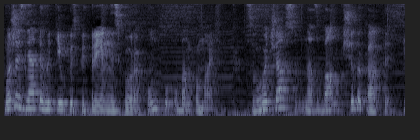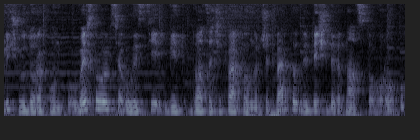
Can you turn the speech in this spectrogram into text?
може зняти готівку з підприємницького рахунку у банкоматі. Свого часу Нацбанк щодо карти ключу до рахунку висловився у листі від 24.04.2019 року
